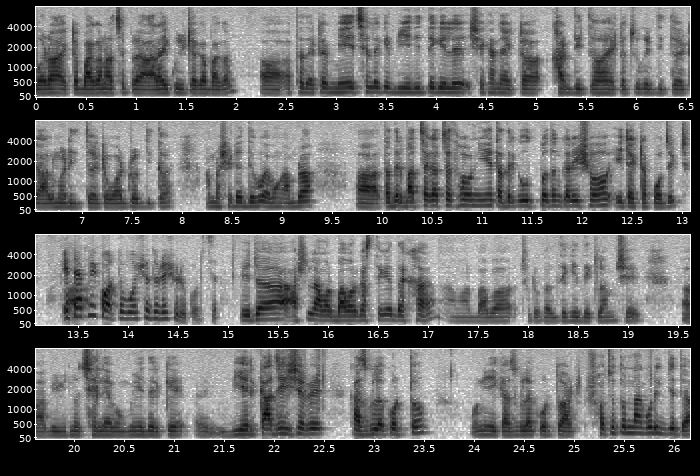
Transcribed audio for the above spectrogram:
গড়া একটা বাগান আছে প্রায় আড়াই কোটি টাকা বাগান। অর্থাৎ একটা মেয়ে ছেলেকে বিয়ে দিতে গেলে সেখানে একটা খাট দিতে হয় একটা চুকের দিতে হয় একটা আলমারি দিতে হয় একটা ওয়ার্ড্রপ দিতে হয়। আমরা সেটা দেবো এবং আমরা তাদের বাচ্চা কাচ্চা সহ নিয়ে তাদেরকে উৎপাদনকারী সহ এটা একটা প্রজেক্ট এটা আপনি কত বছর ধরে শুরু করছেন? এটা আসলে আমার বাবার কাছ থেকে দেখা। আমার বাবা ছোটকাল থেকেই দেখলাম সে বিভিন্ন ছেলে এবং মেয়েদেরকে বিয়ের কাজ হিসেবে কাজগুলো করতো। উনি এই কাজগুলো করতো। আর সচেতন নাগরিক যেটা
